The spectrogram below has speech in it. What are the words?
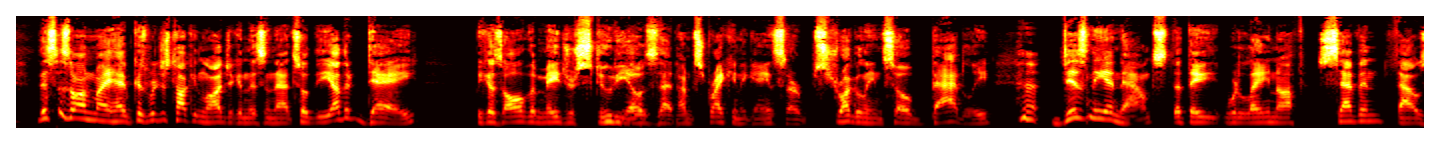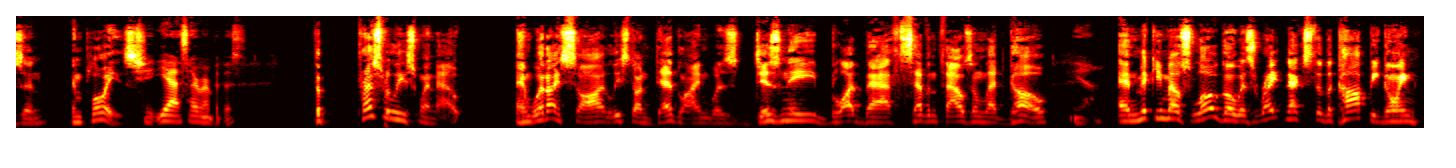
this is on my head because we're just talking logic and this and that. So the other day, because all the major studios that I'm striking against are struggling so badly, Disney announced that they were laying off 7,000 employees. Yes, I remember this. The press release went out. And what I saw, at least on deadline, was Disney bloodbath, 7,000 let go. Yeah. And Mickey Mouse logo is right next to the copy going,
